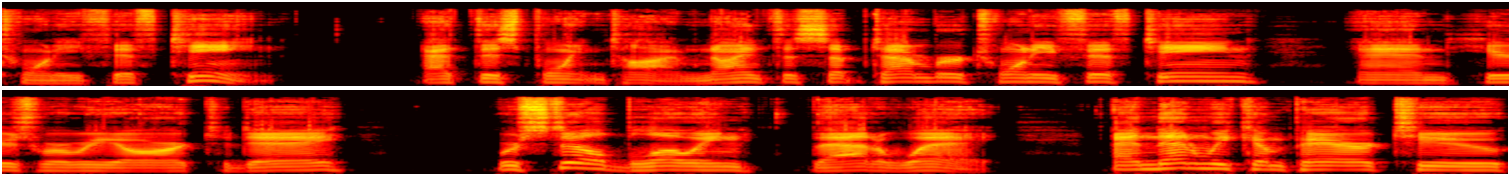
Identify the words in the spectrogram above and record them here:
2015 at this point in time, 9th of September 2015. And here's where we are today we're still blowing that away. And then we compare to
